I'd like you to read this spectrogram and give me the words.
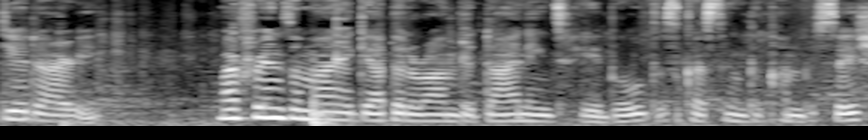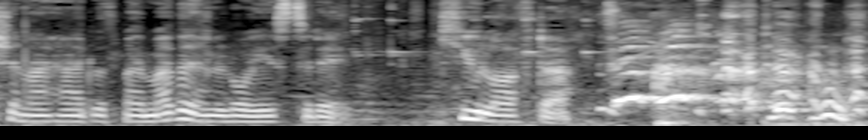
Dear Diary, my friends and I are gathered around the dining table discussing the conversation I had with my mother in law yesterday. Cue laughter. the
